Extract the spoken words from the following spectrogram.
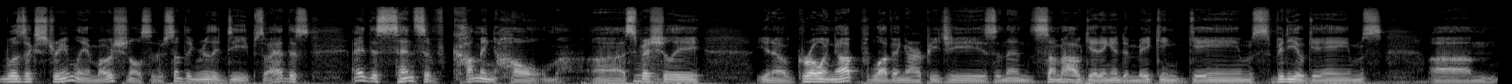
was extremely emotional. So there's something really deep. So I had this I had this sense of coming home, uh, especially. Mm you know, growing up loving RPGs and then somehow getting into making games, video games, um,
